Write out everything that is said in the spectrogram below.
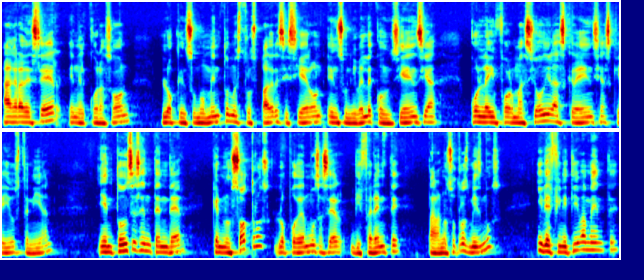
agradecer en el corazón lo que en su momento nuestros padres hicieron en su nivel de conciencia, con la información y las creencias que ellos tenían, y entonces entender que nosotros lo podemos hacer diferente para nosotros mismos y definitivamente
